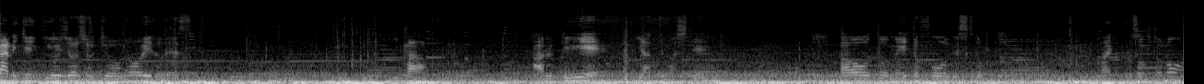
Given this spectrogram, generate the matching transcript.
管理研究所所長の井戸です。今 RPA やってましてパワーオートメイト4デスクトップマイクロソフトの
